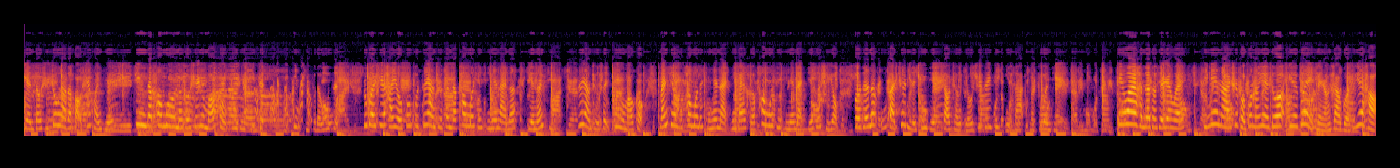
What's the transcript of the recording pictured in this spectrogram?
脸都是重要的保湿环节，细腻的泡沫能够深入毛孔并且洗至净皮肤的污渍。如果是含有丰富滋养成分的泡沫型洗面奶呢，也能洗滋养成分进入毛孔。完全无泡沫的洗面奶应该和泡沫型洗面奶结合使用，否则呢无法彻底的清洁，造成油脂堆积，引发皮肤问题。另外，很多同学认为洗面奶是否功能越多越贵，美容效果就越好？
